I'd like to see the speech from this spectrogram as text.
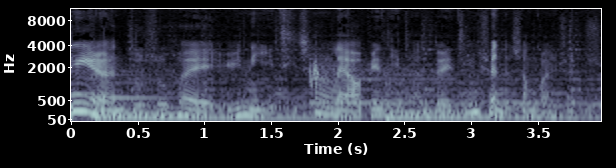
经理人读书会与你一起畅聊编辑团队精选的商管选书。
